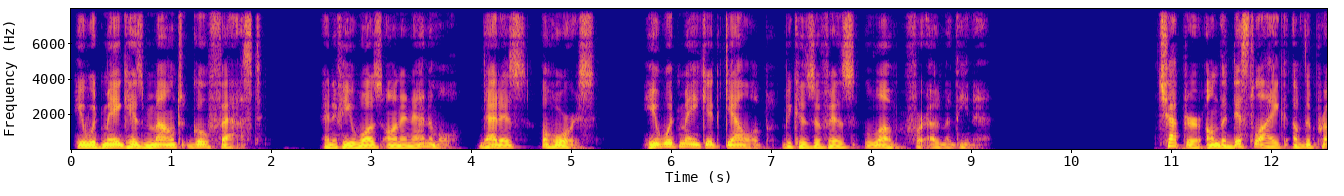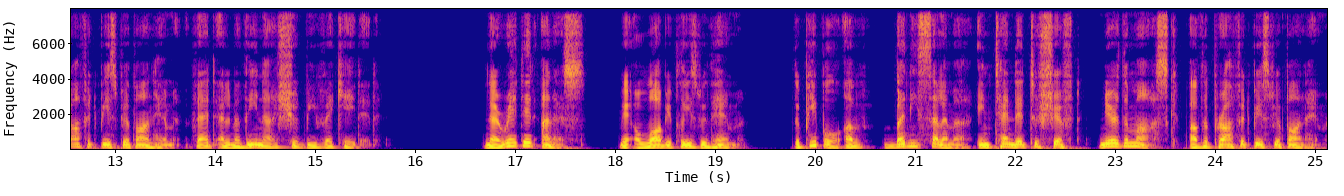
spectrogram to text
he would make his mount go fast, and if he was on an animal, that is, a horse, he would make it gallop because of his love for Al Madinah. Chapter on the dislike of the Prophet, peace be upon him, that Al Madinah should be vacated. Narrated Anas, may Allah be pleased with him. The people of Bani Salama intended to shift near the mosque of the Prophet, peace be upon him,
